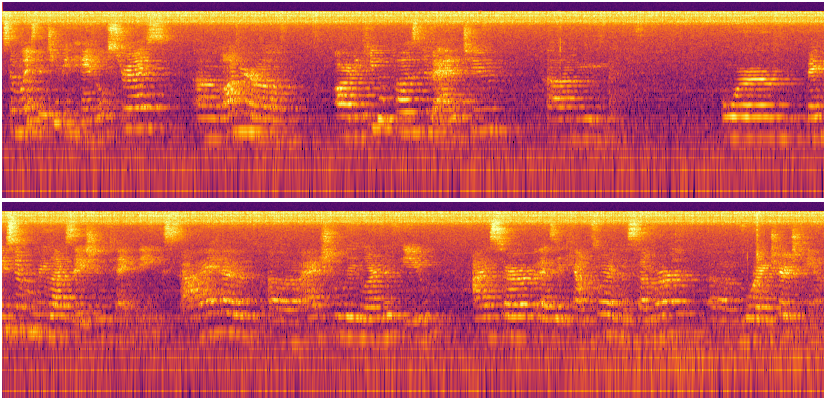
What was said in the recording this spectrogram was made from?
Some ways that you can handle stress um, on your own are to keep a positive attitude, um, or maybe some relaxation techniques. I have uh, actually learned a few. I serve as a counselor in the summer uh, for a church camp,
